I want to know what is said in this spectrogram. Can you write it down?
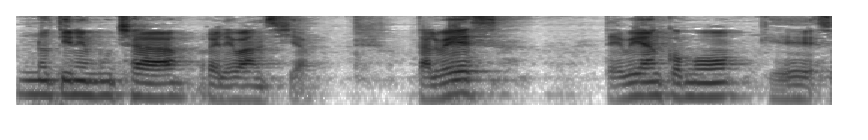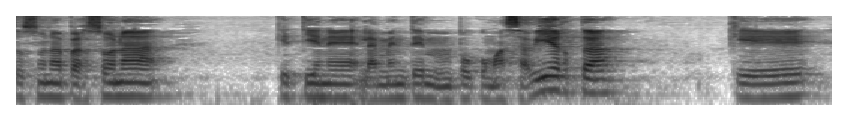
no tienen mucha relevancia. Tal vez te vean como que sos una persona que tiene la mente un poco más abierta, que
